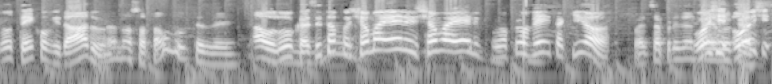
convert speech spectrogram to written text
Não tem convidado? Não, não, só tá o Lucas aí. Ah, o Lucas, tá... chama ele, chama ele. Aproveita aqui, ó. Pode se apresentar Hoje, aí, hoje,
